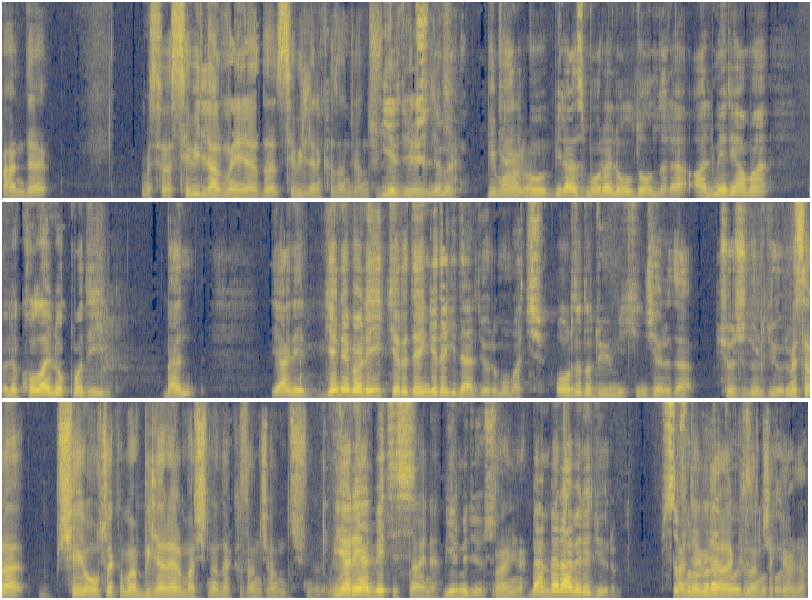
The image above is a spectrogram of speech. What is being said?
Ben de mesela Sevilla Almanya'da Sevilla'nın kazanacağını düşünüyorum. Bir diyorsun değil mi? Bir moral Yani oldu. bu biraz moral oldu onlara. Almeria ama öyle kolay lokma değil. Ben yani gene böyle ilk yarı dengede gider diyorum o maç. Orada da düğüm ikinci yarıda çözülür diyorum. Mesela şey olacak ama Villarreal maçına da kazanacağını düşünüyorum. Villarreal Betis. Aynen. Bir mi diyorsun? Aynen. Ben beraber ediyorum. Sıfır Bence olarak koydum kazanacak evde.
